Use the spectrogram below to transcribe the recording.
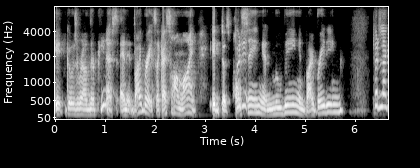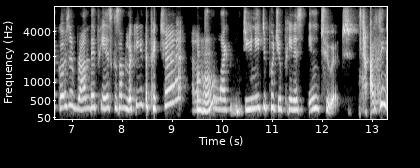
It goes around their penis and it vibrates. Like I saw online, it does But it- pulsing and moving and vibrating. But like goes around their penis because I'm looking at the picture and I'm Mhm. like, do you need to put your penis into it? I think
